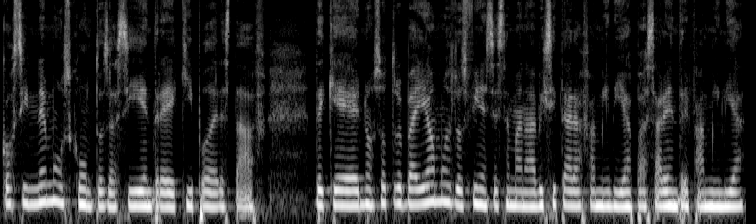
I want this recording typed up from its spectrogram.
cocinemos juntos así entre equipo del staff, de que nosotros vayamos los fines de semana a visitar a familia, pasar entre familia.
